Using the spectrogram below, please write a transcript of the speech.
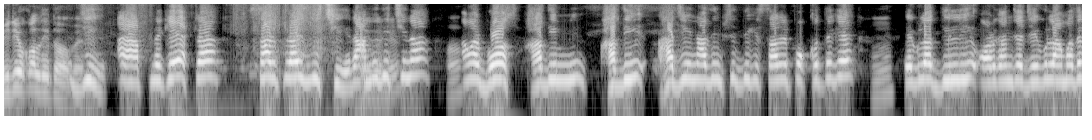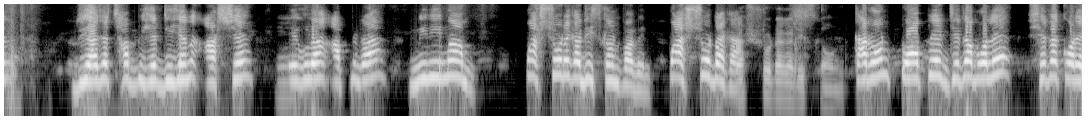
ভিডিও কল দিতে হবে। জি আর আপনাকে একটা সারপ্রাইজ দিচ্ছি। এটা আমি দিচ্ছি না। আমার বস হাদিম হাদি হাজি নাদিম সিদ্দিকী স্যারের পক্ষ থেকে এগুলা দিল্লি অর্গানজা যেগুলো আমাদের দুই হাজার ছাব্বিশের ডিজাইন আসছে এগুলা আপনারা মিনিমাম পাঁচশো টাকা ডিসকাউন্ট পাবেন পাঁচশো টাকা। পাঁচশো টাকা ডিসকাউন্ট কারণ টপের যেটা বলে সেটা করে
